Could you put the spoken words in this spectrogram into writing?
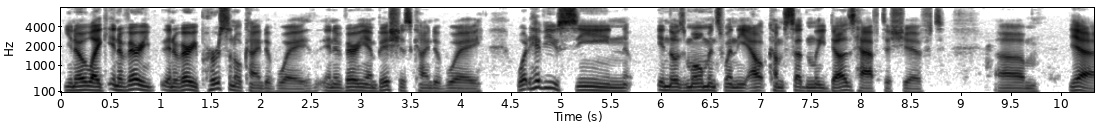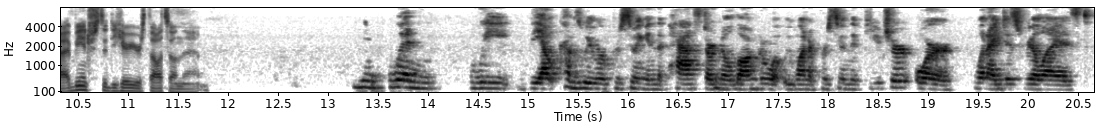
you know, like in a very in a very personal kind of way, in a very ambitious kind of way, what have you seen in those moments when the outcome suddenly does have to shift. Um, yeah, I'd be interested to hear your thoughts on that. When we the outcomes we were pursuing in the past are no longer what we want to pursue in the future, or when I just realized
